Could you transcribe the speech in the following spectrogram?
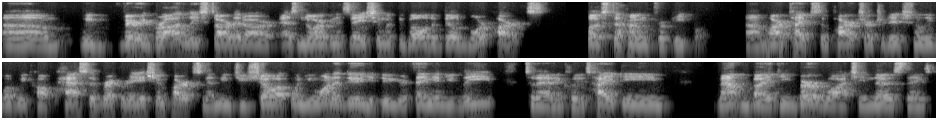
Um, we very broadly started our as an organization with the goal to build more parks close to home for people. Um, our types of parks are traditionally what we call passive recreation parks. And that means you show up when you want to do, you do your thing, and you leave. So that includes hiking, mountain biking, bird watching, those things,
